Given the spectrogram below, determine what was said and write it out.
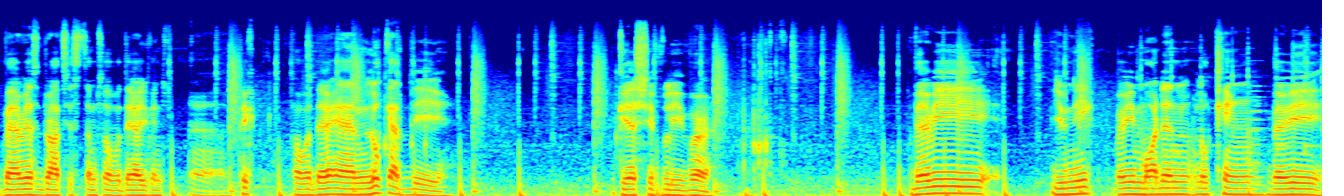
Various drive systems over there. You can uh, pick over there and look at the gear shift lever. Very unique, very modern looking, very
